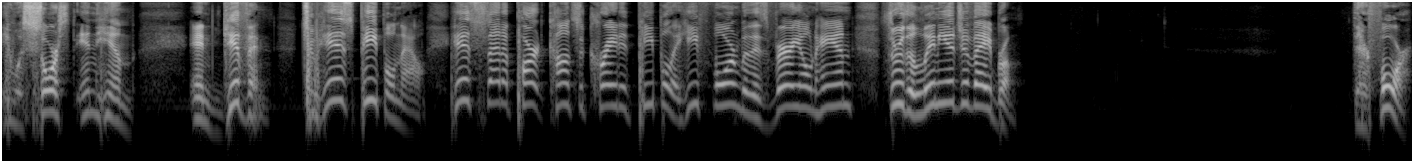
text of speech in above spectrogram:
It was sourced in Him and given to His people now, His set apart, consecrated people that He formed with His very own hand through the lineage of Abram. Therefore,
